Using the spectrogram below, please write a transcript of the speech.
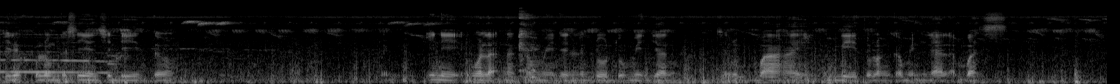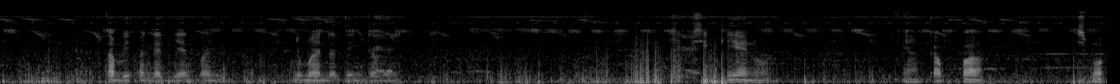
Kinukulong kasi yan siya dito. Ini, wala na kami dahil nagdudumi dyan sa bahay. Dito lang kami nilalabas. Tabi agad yan pag dumadating kami. Siksik yan o. Yakap pa. Ismo,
